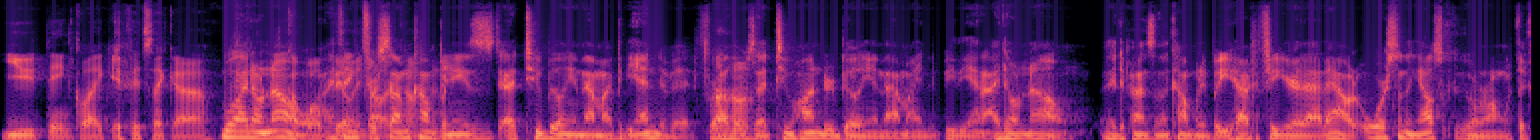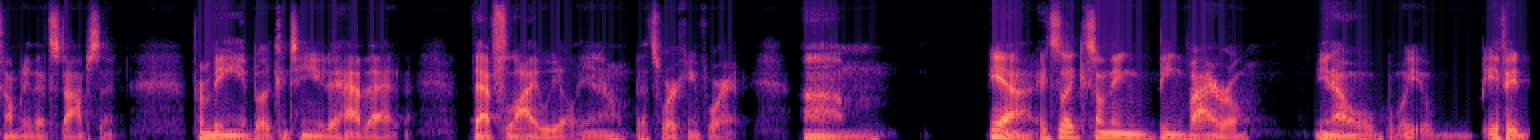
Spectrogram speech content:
you think like if it's like a well i don't know i think for some company. companies at 2 billion that might be the end of it for uh-huh. others at 200 billion that might be the end i don't know it depends on the company but you have to figure that out or something else could go wrong with the company that stops it from being able to continue to have that that flywheel you know that's working for it um yeah it's like something being viral you know if it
